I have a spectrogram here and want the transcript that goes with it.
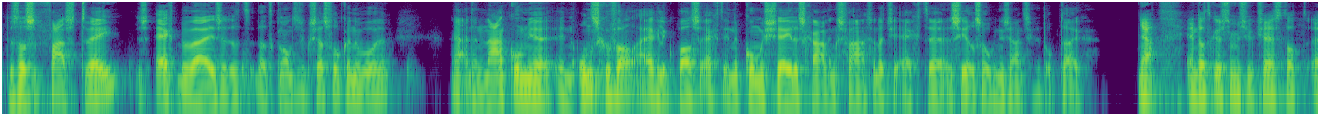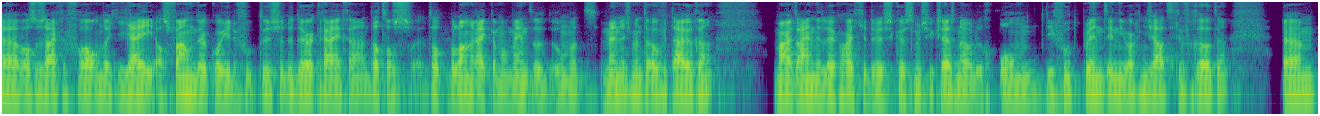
Dus dat is fase 2. Dus echt bewijzen dat, dat klanten succesvol kunnen worden. Ja, daarna kom je in ons geval eigenlijk pas echt in de commerciële schalingsfase. Dat je echt uh, een salesorganisatie gaat optuigen. Ja, en dat customer succes, dat uh, was dus eigenlijk vooral omdat jij als founder kon je de voet tussen de deur krijgen. Dat was dat belangrijke moment om het management te overtuigen. Maar uiteindelijk had je dus customer succes nodig om die footprint in die organisatie te vergroten. Um,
